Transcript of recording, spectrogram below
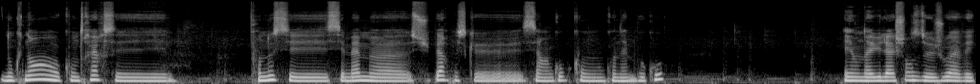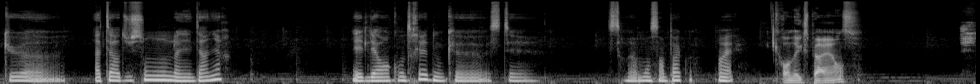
Donc non, au contraire, c'est pour nous c'est même euh, super parce que c'est un groupe qu'on aime beaucoup. Et on a eu la chance de jouer avec eux euh, à Terre du Son l'année dernière et de les rencontrer, donc euh, c'était vraiment sympa, quoi. Ouais. Grande expérience. Je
